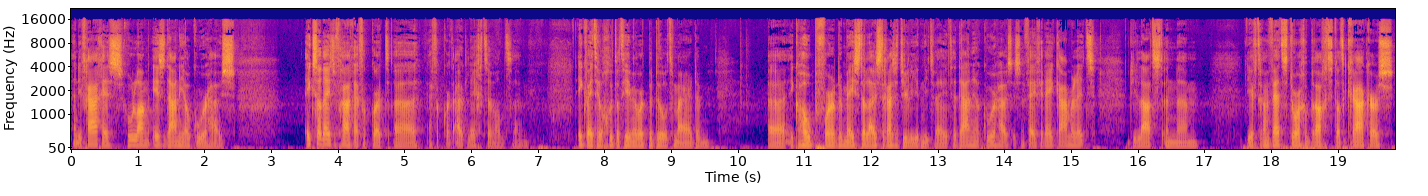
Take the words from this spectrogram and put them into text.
En die vraag is: hoe lang is Daniel Koerhuis? Ik zal deze vraag even kort, uh, even kort uitlichten, want uh, ik weet heel goed dat hiermee wordt bedoeld, maar de, ik hoop voor de meeste luisteraars dat jullie het niet weten. Daniel Koerhuis is een VVD-Kamerlid. Die laatst een, um, die heeft er een wet doorgebracht dat krakers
